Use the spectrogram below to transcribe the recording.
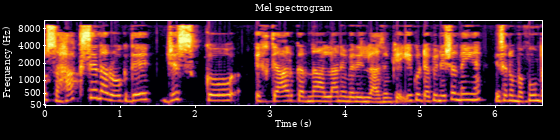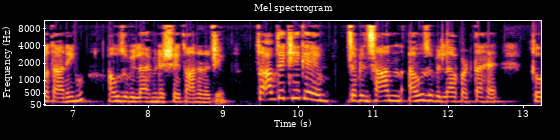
उस हक से न रोक दे जिसको इख्तियार करना अल्लाह ने मेरे लिए लाजिम किया। ये कोई डेफिनेशन नहीं है, इसे मैं मफहूम बता रही हूँ। अउजुबिल्लाशैतान रजीम। तो आप देखिए कि जब इंसान अउजुबिल्ला पढ़ता है तो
